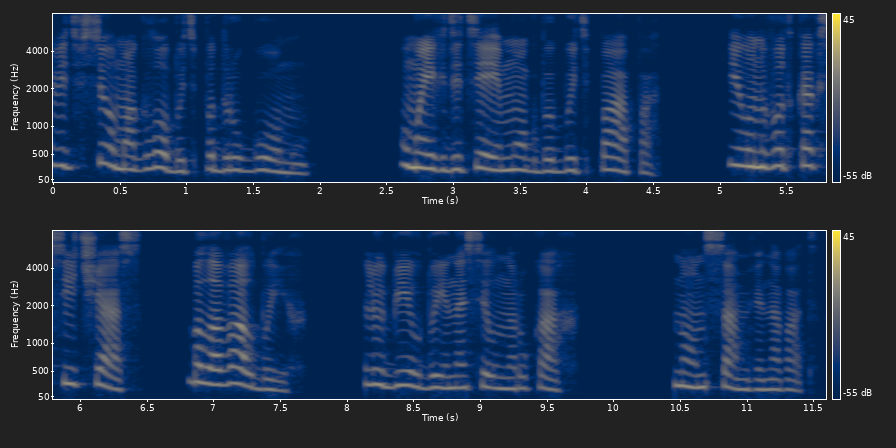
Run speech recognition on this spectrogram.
ведь все могло быть по-другому. У моих детей мог бы быть папа, и он вот как сейчас, баловал бы их, любил бы и носил на руках. Но он сам виноват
